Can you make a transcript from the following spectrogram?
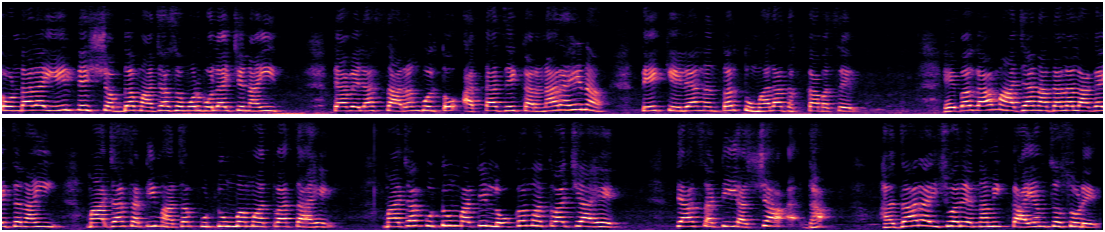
तोंडाला येईल ते शब्द माझ्यासमोर बोलायचे नाहीत. त्यावेळेला सारंग बोलतो आता जे करणार आहे ना ते केल्यानंतर तुम्हाला धक्का बसेल. हे बघा माझ्या नादाला लागायचं नाही. माझ्यासाठी माझं कुटुंब महत्त्वाचं आहे. माझ्या कुटुंबातील लोक महत्त्वाची आहेत. त्यासाठी अशा धा हजार ऐश्वर्यांना मी कायमचं सोडेल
